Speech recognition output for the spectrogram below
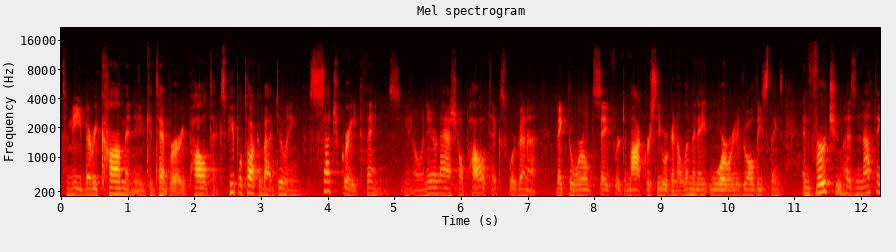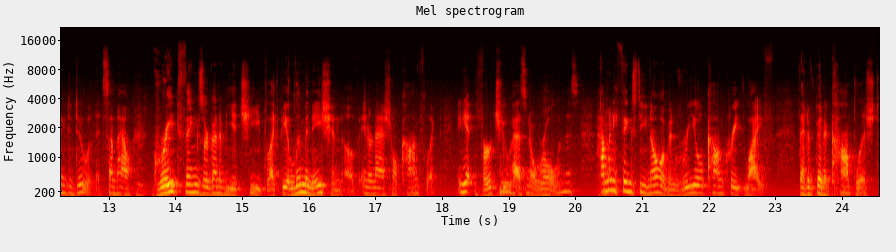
to me very common in contemporary politics, people talk about doing such great things. You know, in international politics, we're going to make the world safer, democracy, we're going to eliminate war, we're going to do all these things. And virtue has nothing to do with it. Somehow, great things are going to be achieved, like the elimination of international conflict. And yet, virtue has no role in this. How many things do you know of in real concrete life that have been accomplished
